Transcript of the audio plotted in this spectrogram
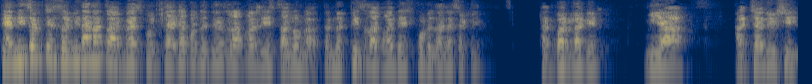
त्यांनी जर ते संविधानाचा अभ्यास करून त्याच्या पद्धतीने जर आपला देश चालवला तर नक्कीच आपला देश पुढे जाण्यासाठी हातभार लागेल. मी या आजच्या दिवशी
